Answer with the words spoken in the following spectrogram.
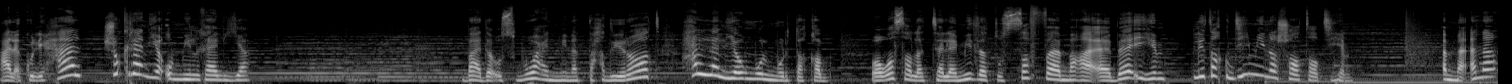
على كل حال شكرا يا أمي الغالية. بعد أسبوع من التحضيرات حل اليوم المرتقب ووصل التلامذة الصف مع آبائهم لتقديم نشاطاتهم. أما أنا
